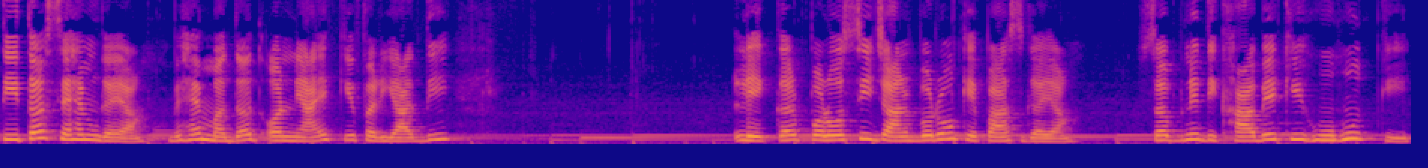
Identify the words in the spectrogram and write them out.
तीतर सहम गया। वह मदद और न्याय के फरियादी लेकर पड़ोसी जानवरों के पास गया। सबने दिखावे की हूँ की,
